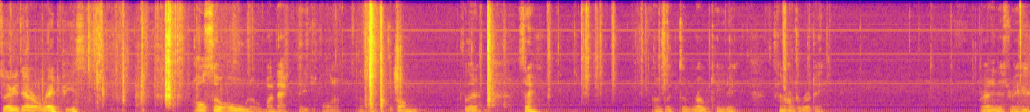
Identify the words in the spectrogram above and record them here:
So maybe to add a red piece. Also, oh no, my back page is falling up. Um, for there. See? I would like to rotate it. It's kind of hard to rotate. Right this right here.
